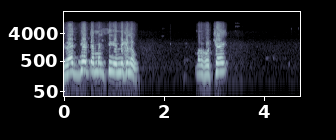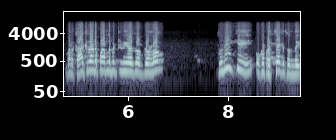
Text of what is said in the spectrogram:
గ్రాడ్యుయేట్ ఎమ్మెల్సీ ఎన్నికలు మనకు వచ్చాయి. మన కాకినాడ పార్లమెంట్ నియోజకవర్గంలో తునికి ఒక ప్రత్యేకత ఉంది.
